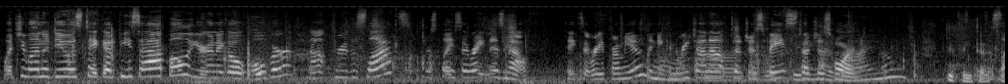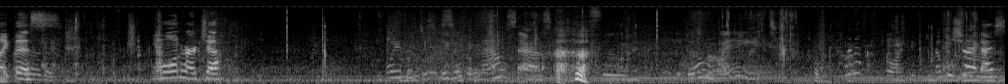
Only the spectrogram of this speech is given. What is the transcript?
What you want to do is take a piece of apple. You're going to go over, not through the slats. Just place it right in his mouth. Takes it right from you. Then you can oh reach on out, touch his face, touch his horn. I. You can touch Just like this. It won't hurt you. Wait, but just big of a mouse asking for food. Don't wait. Don't be shy, guys.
